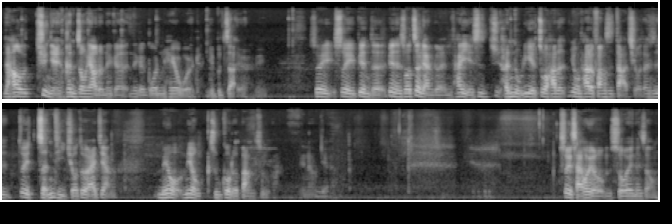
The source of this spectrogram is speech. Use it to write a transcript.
然后去年更重要的那个那个 Gordon Hayward 也不在了，所以所以变得变成说这两个人他也是很努力的做他的用他的方式打球，但是对整体球队来讲没有没有足够的帮助，you know? yeah. 所以才会有我们所谓那种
